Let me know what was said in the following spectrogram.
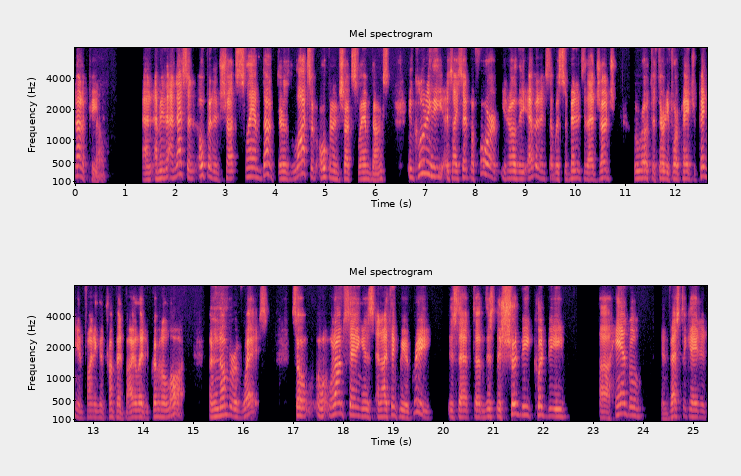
Not a peep. No. And I mean, and that's an open and shut slam dunk. There's lots of open and shut slam dunks, including the, as I said before, you know, the evidence that was submitted to that judge who wrote the 34 page opinion finding that Trump had violated criminal law in a number of ways. So what I'm saying is, and I think we agree, is that um, this this should be, could be uh, handled, investigated,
